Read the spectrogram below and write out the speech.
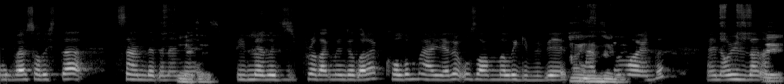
hani böyle sonuçta sen dedin hani evet, evet. bir manager, product manager olarak kolum her yere uzanmalı gibi bir tanım vardı. Yani o yüzden ee,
